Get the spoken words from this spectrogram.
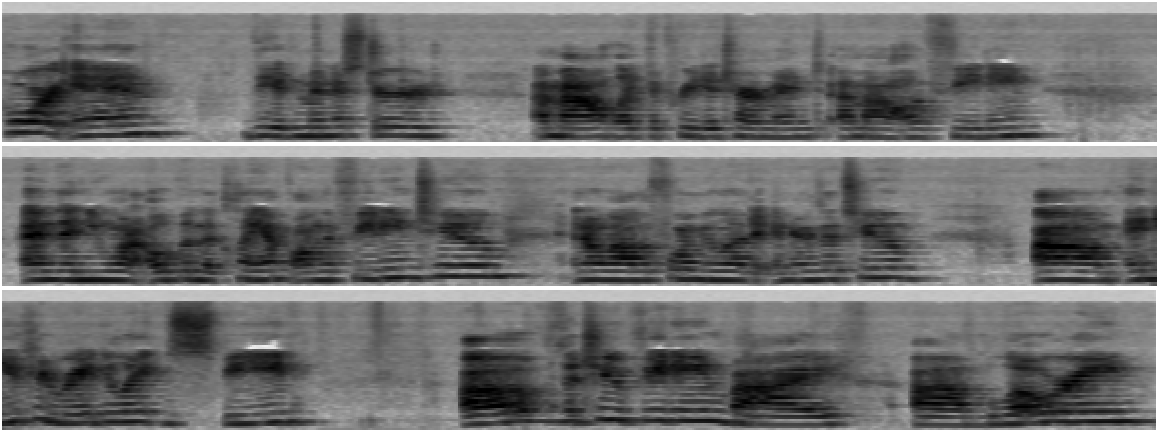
pour in the administered amount, like the predetermined amount of feeding. And then you want to open the clamp on the feeding tube and allow the formula to enter the tube. Um, and you can regulate the speed of the tube feeding by um, lowering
